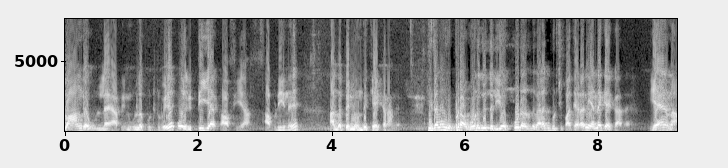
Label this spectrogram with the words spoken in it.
வாங்க உள்ள அப்படின்னு உள்ள கூட்டிட்டு போய் உங்களுக்கு டீயா காஃபியா அப்படின்னு அந்த பெண் வந்து கேக்குறாங்க. இதெல்லாம் எப்படி உனக்கு தெரியும்? கூட இருந்து விளக்கு பிடிச்சி பாத்தியாரான்னு என்ன கேட்காத? ஏன்னா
